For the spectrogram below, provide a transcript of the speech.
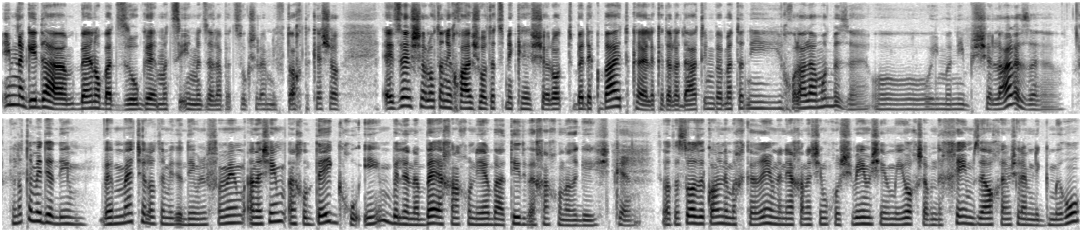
אם נגיד הבן או בת זוג אה, מציעים את זה לבת זוג שלהם לפתוח את הקשר, איזה שאלות אני יכולה לשאול את עצמי כשאלות בדק בית כאלה, כדי לדעת אם באמת אני יכולה לעמוד בזה, או אם אני בשלה לזה? לא תמיד יודעים, באמת שלא תמיד יודעים. לפעמים אנשים, אנחנו די גרועים בלנבא איך אנחנו נהיה בעתיד ואיך אנחנו נרגיש. כן. זאת אומרת, עשו על זה כל מיני מחקרים, נניח אנשים חושבים שאם יהיו עכשיו נכים, זהו החיים שלהם נגמרו,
